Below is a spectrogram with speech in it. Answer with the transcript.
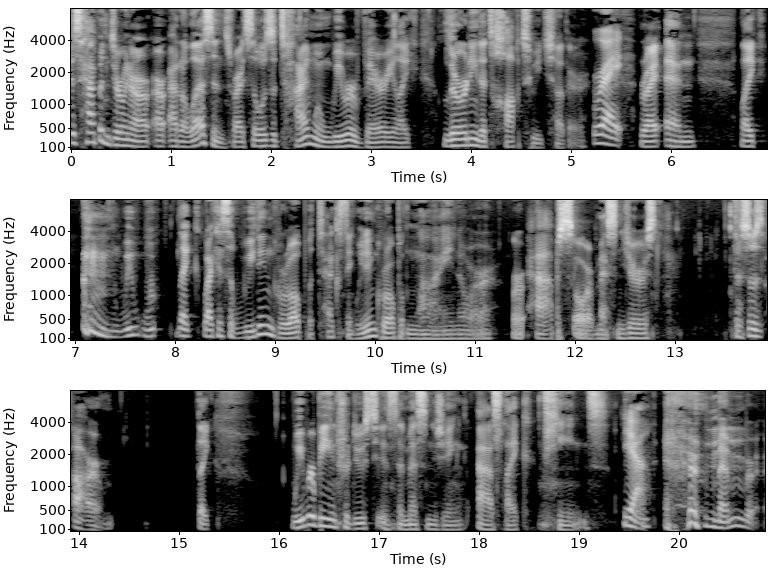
this happened during our, our adolescence right so it was a time when we were very like learning to talk to each other Right. right and like we, we like like i said we didn't grow up with texting we didn't grow up with line or or apps or messengers this was our like we were being introduced to instant messaging as like teens Yeah. And I remember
